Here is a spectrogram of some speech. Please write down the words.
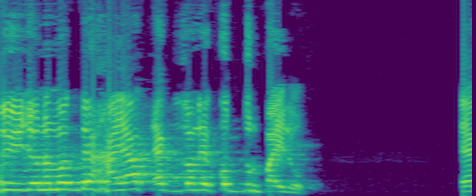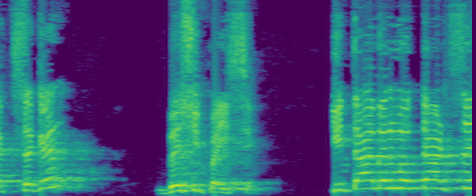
দুইজনের মধ্যে হায়াত একজনে কদ্দুর পাইল, এক সেকেন্ড বেশি পাইছে। কিতাবের মধ্যে আসছে,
